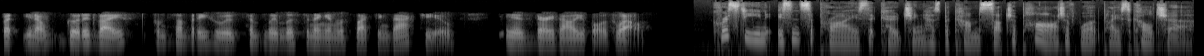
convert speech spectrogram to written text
But you know, good advice from somebody who is simply listening and reflecting back to you is very valuable as well. Christine isn't surprised that coaching has become such a part of workplace culture.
